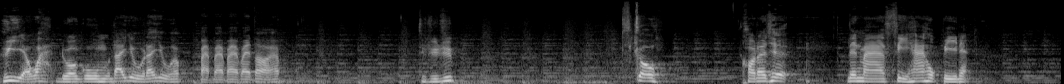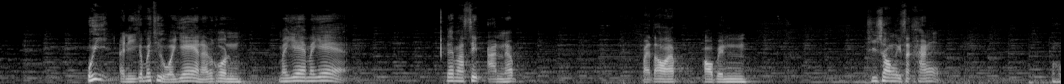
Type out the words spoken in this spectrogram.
เฮ้ยเอาวะดวงกูได้อยู่ได้อยู่ครับไปไปไปไปต่อครับดึบดึบ let's go ขอได้เถอะเล่นมาสี่ห้าหกปีเนี่ยอุ้ยอันนี้ก็ไม่ถือว่าแย่นะทุกคน ไม่แย่ไม่แย่ ได้มาสิบอันครับ ไปต่อครับ เอาเป็นที่ช่องอีกสักครั้ง โอ้โห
